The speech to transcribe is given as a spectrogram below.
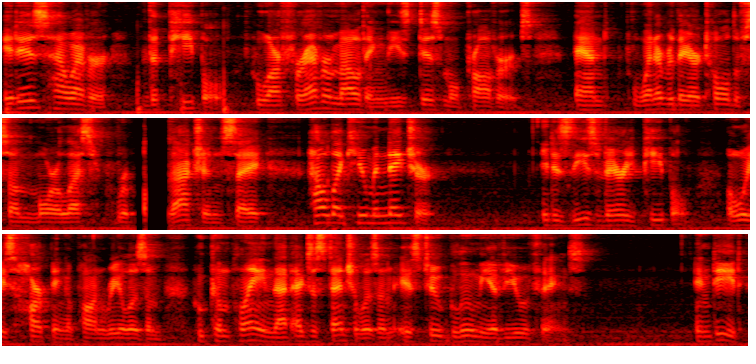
It is, however, the people who are forever mouthing these dismal proverbs, and whenever they are told of some more or less repulsive action, say, How like human nature! It is these very people, always harping upon realism, who complain that existentialism is too gloomy a view of things. Indeed,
